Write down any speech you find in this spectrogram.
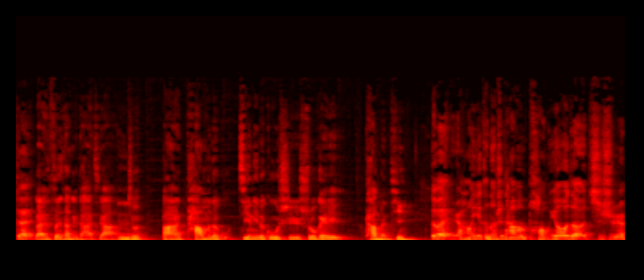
对，来分享给大家，就把他们的经历的故事说给他们听。对，然后也可能是他们朋友的。其实，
